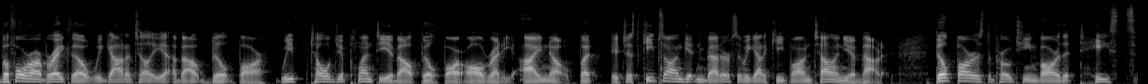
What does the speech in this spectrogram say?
before our break, though, we got to tell you about Built Bar. We've told you plenty about Built Bar already, I know, but it just keeps on getting better, so we got to keep on telling you about it. Built Bar is the protein bar that tastes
